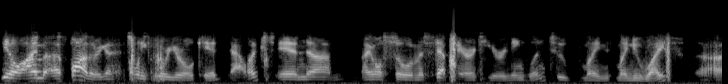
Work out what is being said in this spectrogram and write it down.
you know, I'm a father. I got a 24 year old kid, Alex, and um, I also am a step parent here in England to my my new wife. Uh,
